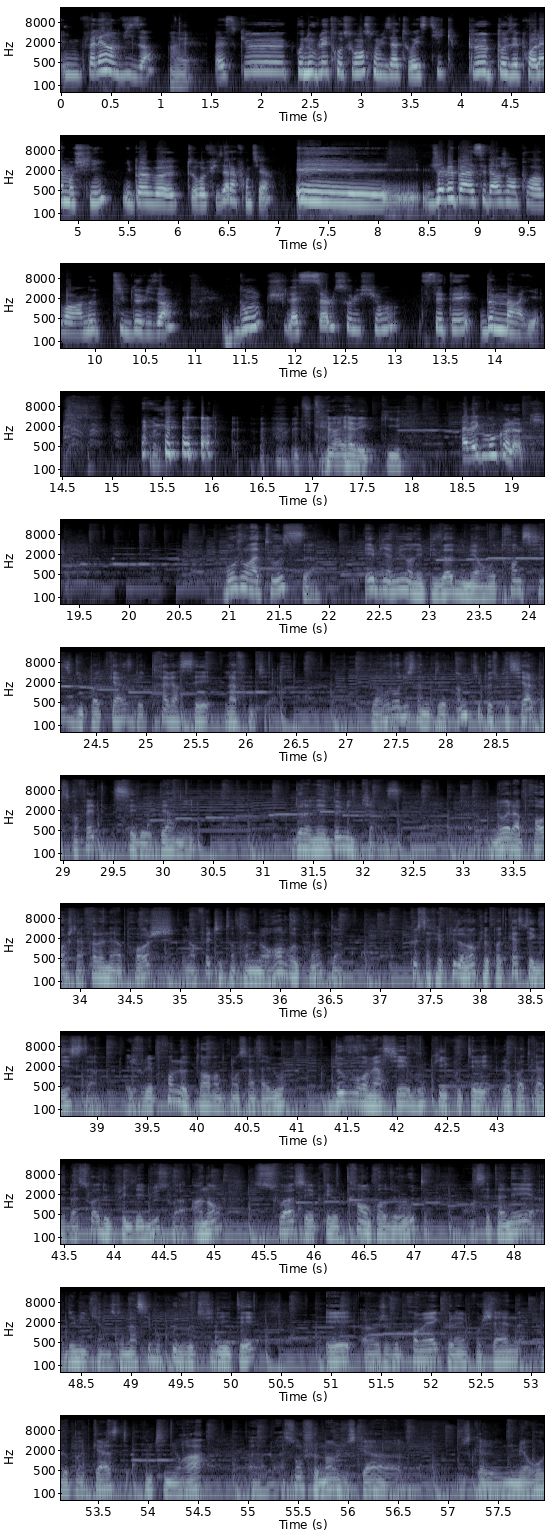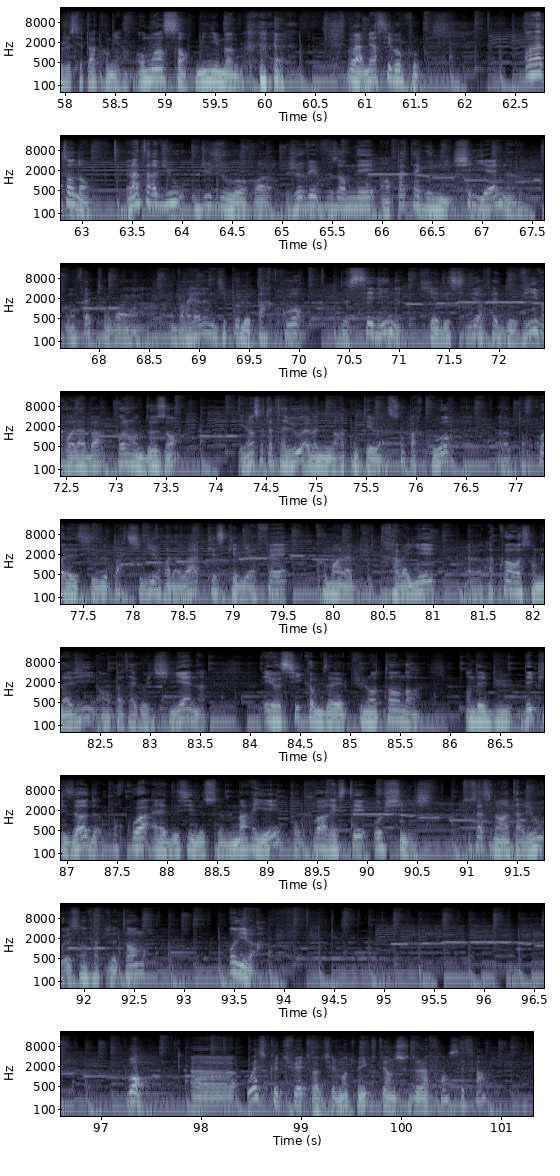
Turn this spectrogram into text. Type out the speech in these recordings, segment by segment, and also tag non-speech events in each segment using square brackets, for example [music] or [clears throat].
il me fallait un visa. Ouais. Parce que renouveler trop souvent son visa touristique peut poser problème au Chili. Ils peuvent euh, te refuser à la frontière. Et j'avais pas assez d'argent pour avoir un autre type de visa. Donc, la seule solution, c'était de me marier. [laughs] tu t'es marié avec qui? Avec mon coloc. Bonjour à tous et bienvenue dans l'épisode numéro 36 du podcast de Traverser la frontière. Alors aujourd'hui c'est un épisode un petit peu spécial parce qu'en fait c'est le dernier de l'année 2015. Euh, Noël approche, la fin d'année approche et en fait j'étais en train de me rendre compte que ça fait plus d'un an que le podcast existe et je voulais prendre le temps avant de commencer l'interview de vous remercier, vous qui écoutez le podcast bah, soit depuis le début, soit un an, soit vous avez pris le train en cours de route en cette année 2015. Donc merci beaucoup de votre fidélité et euh, je vous promets que l'année prochaine le podcast continuera euh, bah, son chemin jusqu'à jusqu'à le numéro je sais pas combien, au moins 100 minimum. [laughs] voilà, merci beaucoup. En attendant, l'interview du jour, je vais vous emmener en Patagonie chilienne en fait on va on va regarder un petit peu le parcours de Céline qui a décidé en fait de vivre là-bas pendant deux ans. Et dans cette interview, elle va nous raconter son parcours, euh, pourquoi elle a décidé de partir vivre là-bas, qu'est-ce qu'elle y a fait, comment elle a pu travailler, euh, à quoi ressemble la vie en Patagonie chilienne, et aussi, comme vous avez pu l'entendre en début d'épisode, pourquoi elle a décidé de se marier pour pouvoir rester au Chili. Tout ça, c'est dans l'interview, et sans faire plus attendre, on y va. Bon, euh, où est-ce que tu es toi actuellement? Tu m'as dit que tu étais dans le sud de la France, c'est ça?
